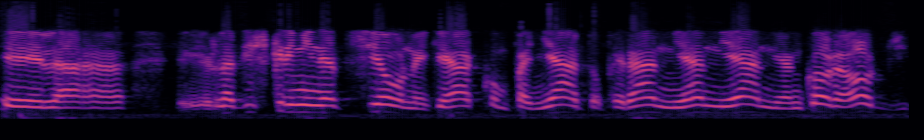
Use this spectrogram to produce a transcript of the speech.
eh, la la discriminazione che ha accompagnato per anni e anni e anni, ancora oggi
